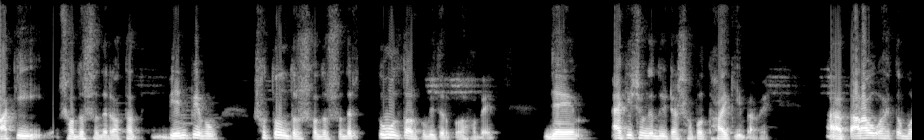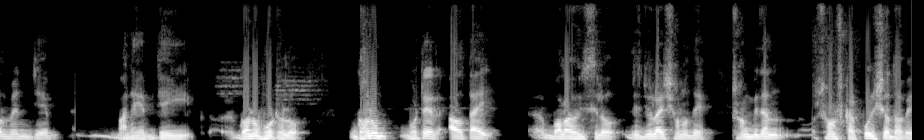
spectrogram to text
বাকি সদস্যদের, অর্থাৎ বিএনপি এবং স্বতন্ত্র সদস্যদের তুমুল তর্ক বিতর্ক হবে। যে একই সঙ্গে দুইটা শপথ হয় কীভাবে? তারাও হয়তো বলবেন যে মানে যেই গণভোট হলো, গণভোটের আওতায় বলা হয়েছিল যে জুলাই সনদে সংবিধান সংস্কার পরিষদ হবে,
